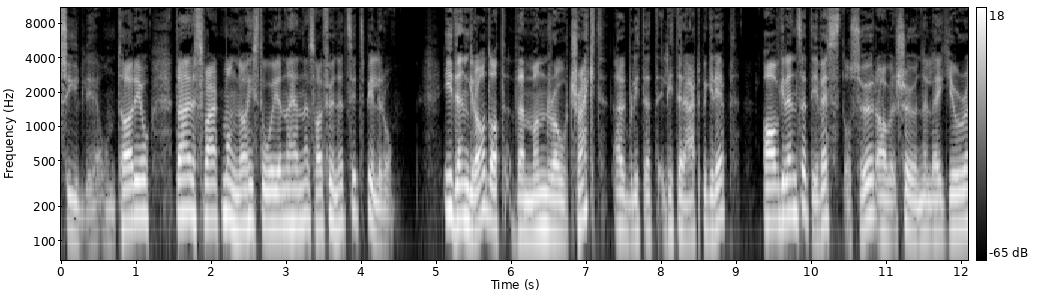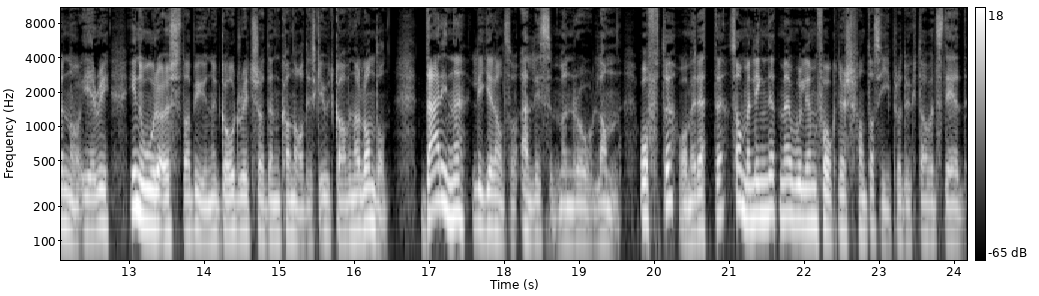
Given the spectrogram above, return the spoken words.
sydlige Ontario, der svært mange av historiene hennes har funnet sitt spillerom. I den grad at The Monroe Tract er blitt et litterært begrep, avgrenset i vest og sør av sjøene Lake Huron og Erie, i nord og øst av byene Goldridge og den canadiske utgaven av London. Der inne ligger altså Alice Munro land, ofte, og med rette, sammenlignet med William Faulkners fantasiprodukt av et sted,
